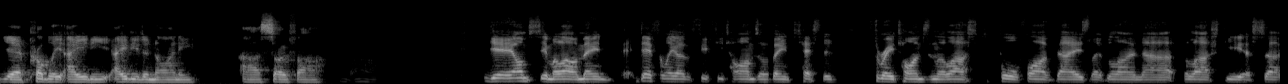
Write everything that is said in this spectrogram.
yeah, probably 80, 80 to 90 uh, so far. Yeah, I'm similar. I mean, definitely over 50 times I've been tested three times in the last four or five days, let alone uh, the last year. So,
